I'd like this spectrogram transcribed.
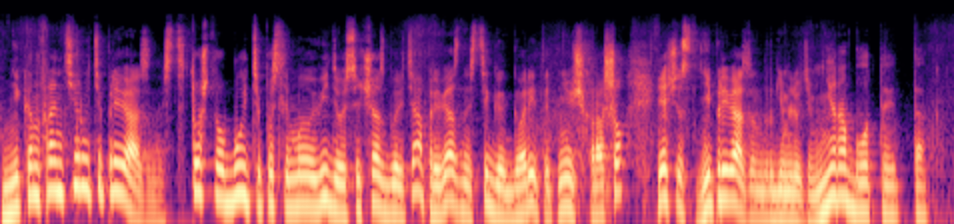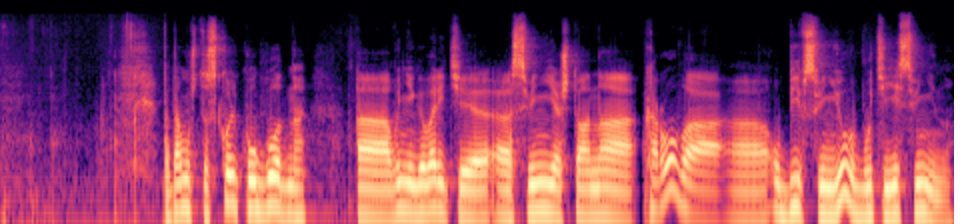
Не конфронтируйте привязанность. То, что вы будете после моего видео сейчас говорить, а, привязанность, Игорь говорит, это не очень хорошо, я сейчас не привязан к другим людям. Не работает так. Потому что сколько угодно вы не говорите э, свинье, что она корова, а, убив свинью, вы будете есть свинину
